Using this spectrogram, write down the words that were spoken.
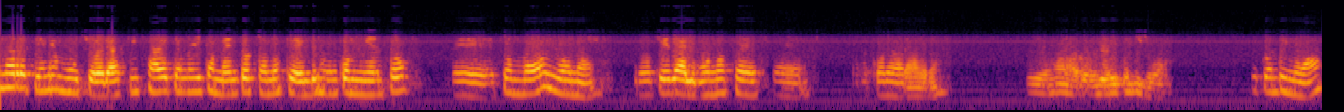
no retiene mucho, ¿verdad? Sí sabe qué medicamentos son los que él desde un comienzo eh, tomó y bueno, creo que de algunos se, se recordará, ¿verdad? y continúa.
